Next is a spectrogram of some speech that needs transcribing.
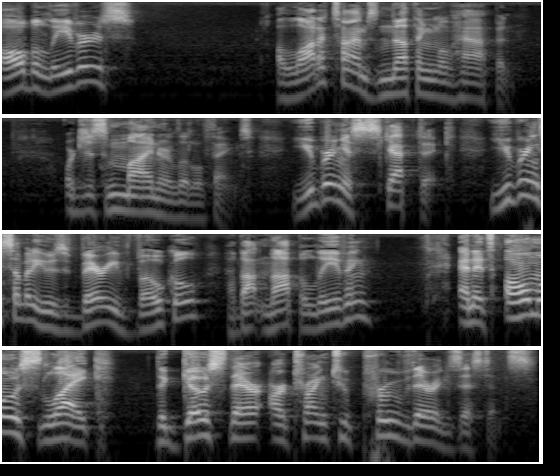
all believers, a lot of times nothing will happen, or just minor little things. You bring a skeptic, you bring somebody who's very vocal about not believing, and it's almost like the ghosts there are trying to prove their existence.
